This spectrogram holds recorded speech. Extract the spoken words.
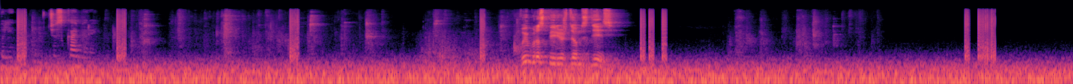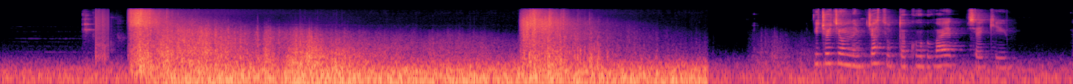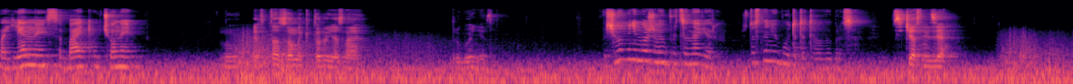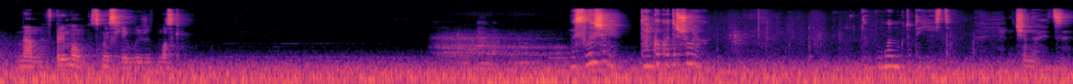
Блин, что с камерой? Выброс переждем здесь. И чё, темный? Часто тут такое бывает, всякие военные, собаки, ученые. Ну, это та зона, которую я знаю. Другой нет. Почему мы не можем выбраться наверх? Что с нами будет от этого выброса? Сейчас нельзя. Нам в прямом смысле выжит мозг. Вы слышали? Там какой-то шорох. Там, по-моему, кто-то есть. Начинается.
